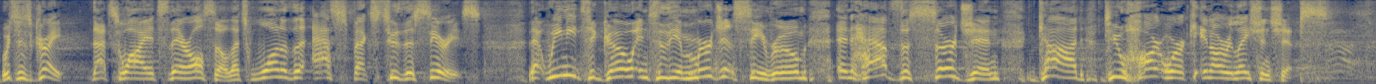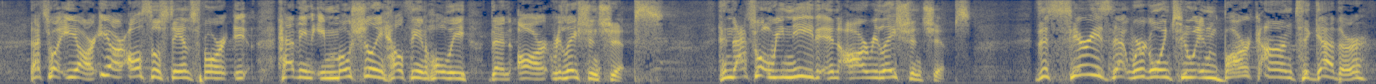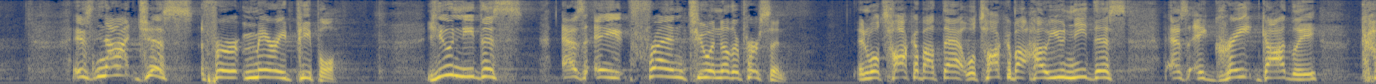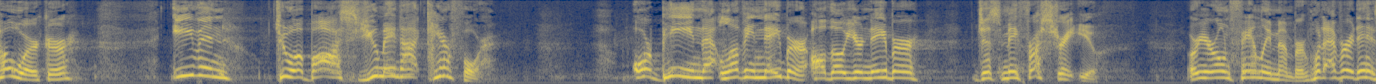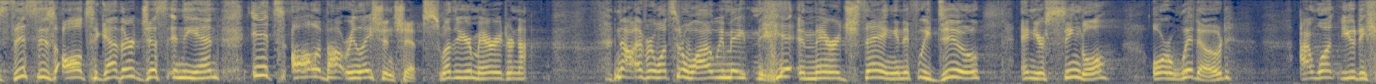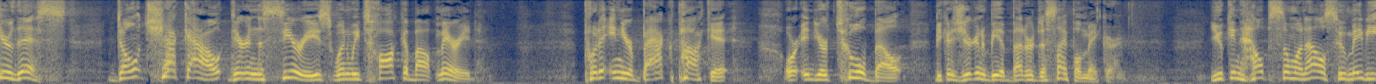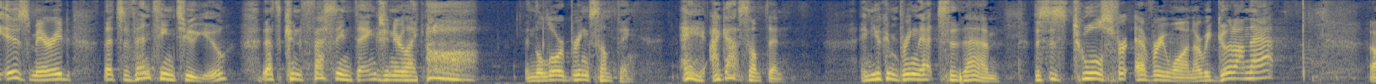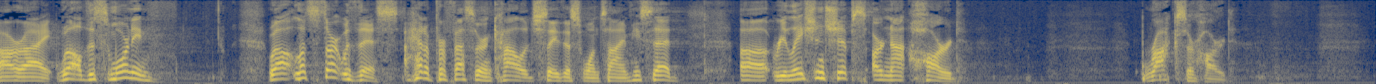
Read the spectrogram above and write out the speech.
which is great. That's why it's there also. That's one of the aspects to this series. That we need to go into the emergency room and have the surgeon, God, do heart work in our relationships. That's what ER. ER also stands for having emotionally healthy and holy than our relationships. And that's what we need in our relationships. This series that we're going to embark on together is not just for married people. You need this as a friend to another person. And we'll talk about that. We'll talk about how you need this as a great godly coworker, even to a boss you may not care for. Or being that loving neighbor, although your neighbor just may frustrate you or your own family member, whatever it is. This is all together, just in the end, it's all about relationships, whether you're married or not. Now, every once in a while, we may hit a marriage thing, and if we do, and you're single or widowed, I want you to hear this. Don't check out during the series when we talk about married. Put it in your back pocket or in your tool belt because you're going to be a better disciple maker. You can help someone else who maybe is married that's venting to you, that's confessing things, and you're like, oh, and the Lord brings something. Hey, I got something. And you can bring that to them. This is tools for everyone. Are we good on that? All right. Well, this morning, well, let's start with this. I had a professor in college say this one time. He said, uh, relationships are not hard, rocks are hard.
